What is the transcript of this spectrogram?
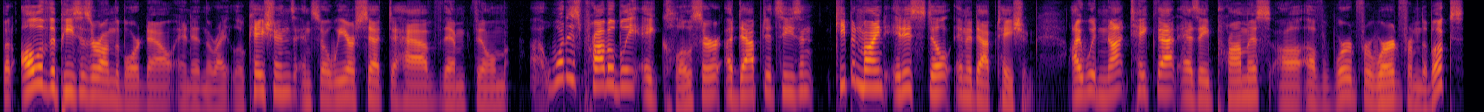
but all of the pieces are on the board now and in the right locations, and so we are set to have them film uh, what is probably a closer adapted season. Keep in mind, it is still an adaptation. I would not take that as a promise uh, of word for word from the books,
